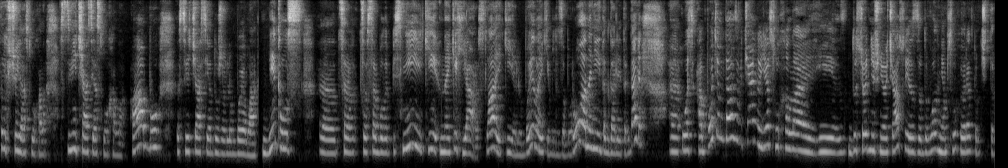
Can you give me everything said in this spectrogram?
тих, що я слухала. В свій час я слухала Абу, в свій час я дуже любила Бітлз. Е, це це все були пісні, які, на яких я росла, які я любила, які були заборонені, і так далі. і так далі. Е, ось, А потім, да, звичайно, я слухала і до сьогоднішнього часу я з задоволенням слухаю Red Hot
